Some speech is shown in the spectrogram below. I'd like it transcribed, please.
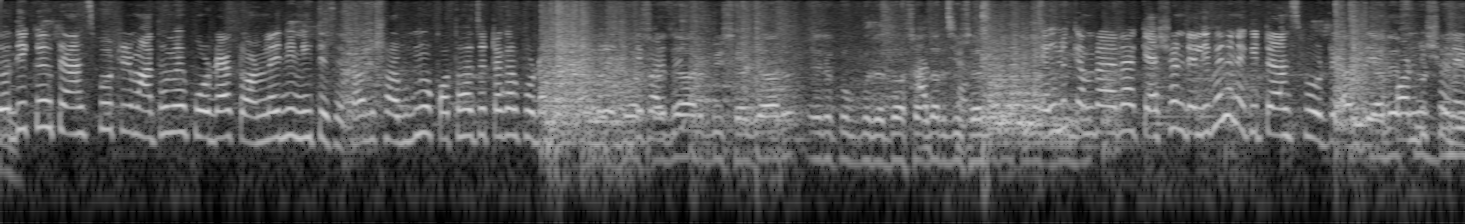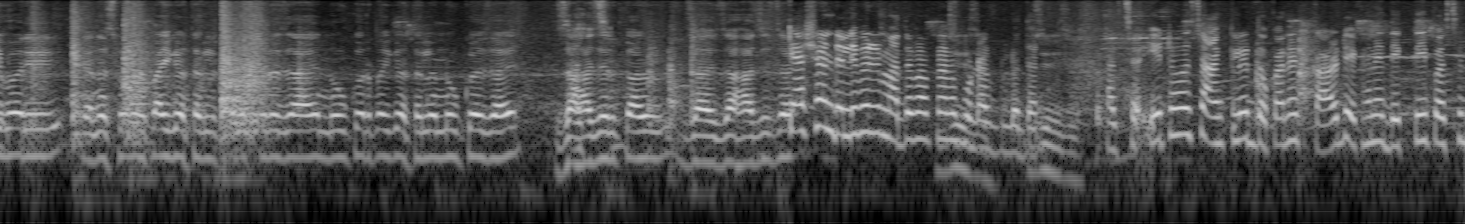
যদি কেউ ট্রান্সপোর্টের মাধ্যমে প্রোডাক্ট অনলাইনে নিতে চায় তাহলে সর্বনিম্ন কত হাজার টাকার প্রোডাক্ট করে দিতে পারবে হাজার বিশ হাজার এরকম করে দশ হাজার আচ্ছা। বিশ হাজার। এগুলো কি আমরা ক্যাশ অন ডেলিভারি নাকি ট্রান্সপোর্ট কন্ডিশনে ডেলিভারি ট্রান্সফারের পাইকার থাকলে ট্রান্সপোর্টে যায় নৌকার পাইকার থাকলে নৌকায় যায়। জাহাজের কার যায় জাহাজে ক্যাশ অন ডেলিভারির মাধ্যমে আপনারা। প্রোডাক্টগুলো দেন। আচ্ছা এটা হচ্ছে আঙ্কেলের দোকানের কার্ড এখানে দেখতেই পাচ্ছেন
